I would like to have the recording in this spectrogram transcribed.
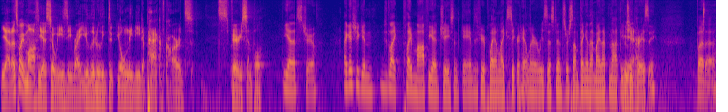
yeah, that's why Mafia is so easy, right? You literally you only need a pack of cards. It's very simple. Yeah, that's true. I guess you can like play mafia adjacent games if you're playing like Secret Hitler or Resistance or something, and that might not, not be too Yeah. crazy. But uh,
